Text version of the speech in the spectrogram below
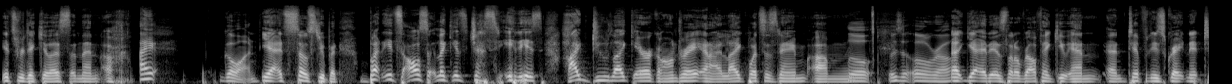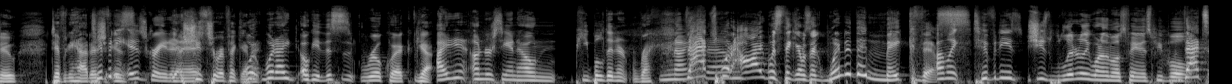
it's ridiculous. And then ugh, I go on. yeah, it's so stupid. But it's also like it's just it is. I do like Eric Andre, and I like what's his name. Um, Little was it Little Rel? uh, yeah, it is Little Rel. Thank you, and and Tiffany's great in it too. Tiffany Haddish. Tiffany is, great in yeah, it. she's terrific in what, it. What I okay, this is real quick. Yeah. I didn't understand how n- people didn't recognize. That's them. what I was thinking. I was like, when did they make this? I'm like Tiffany's. She's literally one of the most famous people. That's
